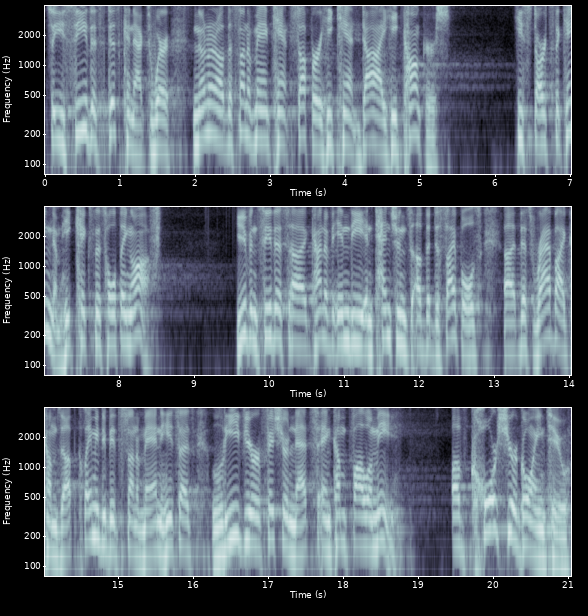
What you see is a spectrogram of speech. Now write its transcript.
So you see this disconnect where, no, no, no, the Son of Man can't suffer, he can't die, he conquers. He starts the kingdom, he kicks this whole thing off. You even see this uh, kind of in the intentions of the disciples. Uh, this rabbi comes up claiming to be the Son of Man, and he says, Leave your fisher nets and come follow me. Of course you're going to.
